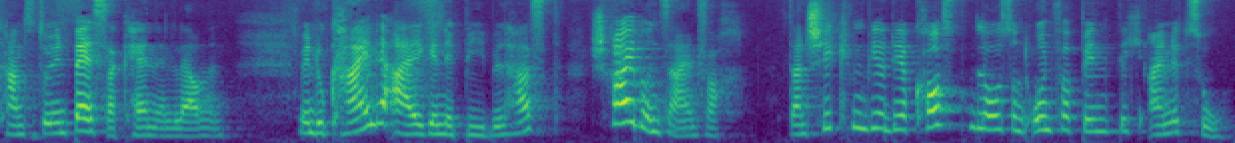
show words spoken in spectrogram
kannst du ihn besser kennenlernen. Wenn du keine eigene Bibel hast, schreib uns einfach. Dann schicken wir dir kostenlos und unverbindlich eine zu.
